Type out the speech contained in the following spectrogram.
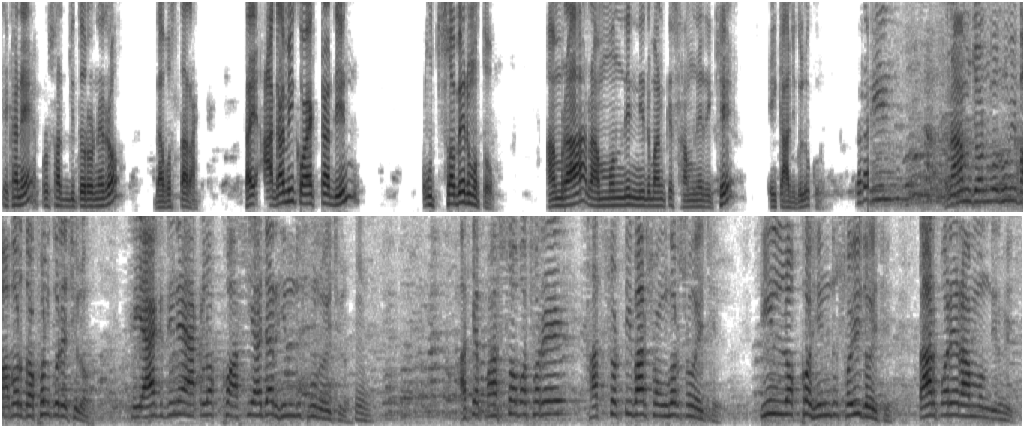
সেখানে প্রসাদ বিতরণেরও ব্যবস্থা রাখতে। তাই আগামী কয়েকটা দিন উৎসবের মতো আমরা রাম মন্দির নির্মাণকে সামনে রেখে এই কাজগুলো করব। দিন রাম জন্মভূমি বাবর দখল করেছিল। সেই একদিনে এক লক্ষ আশি হাজার হিন্দু খুন হয়েছিল। আজকে পাঁচশো বছরে সাতষট্টি বার সংঘর্ষ হয়েছে। তিন লক্ষ হিন্দু শহীদ হয়েছে। তারপরে রাম মন্দির হয়েছে।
